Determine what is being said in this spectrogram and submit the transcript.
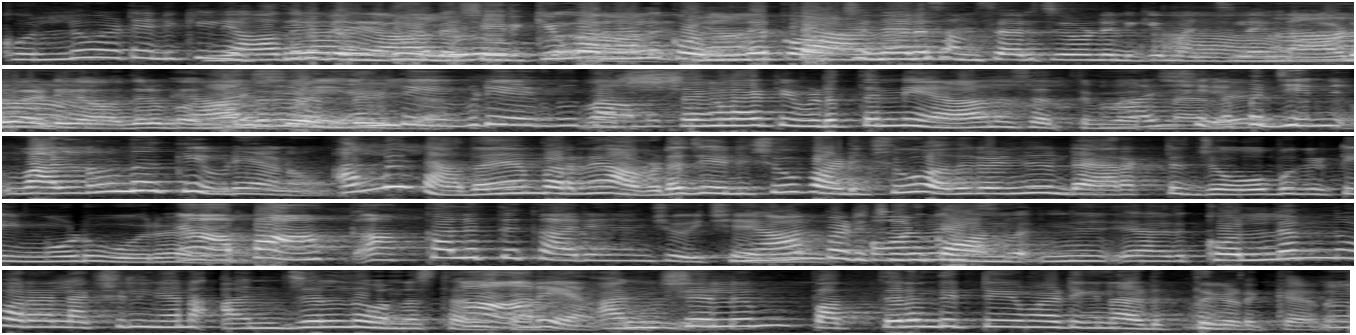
കൊല്ലുമായിട്ട് എനിക്ക് യാതൊരു ബന്ധമില്ല ശരിക്കും പറഞ്ഞാൽ കുറച്ചു കൊല്ലത്താണ് നേരം സംസാരിച്ചുകൊണ്ട് എനിക്ക് മനസ്സിലായി. നാടുമായിട്ട് യാതൊരു ബന്ധമില്ല? വർഷങ്ങളായിട്ട് ഇവിടെ തന്നെയാണ് സത്യം പറഞ്ഞാൽ വളർന്നൊക്കെ ഇവിടെയാണോ? അല്ലല്ല അതാ ഞാൻ പറഞ്ഞു. അവിടെ ജനിച്ചു പഠിച്ചു അത് കഴിഞ്ഞ് ഡയറക്റ്റ് ജോബ് കിട്ടി ഇങ്ങോട്ട് പോരും ആ, അപ്പൊ ആ- അക്കാലത്തെ കാര്യം ഞാൻ ചോദിച്ചു. ഞാൻ പഠിച്ചത് കോൺവെന്റ് കൊല്ലം എന്ന് പറഞ്ഞാൽ ആക്ച്വലി ഞാൻ അഞ്ചൽ എന്ന് പറഞ്ഞ സ്ഥലത്ത് അഞ്ചലും പത്തനംതിട്ടയുമായിട്ട് ഇങ്ങനെ അടുത്ത് കിടക്കാണ്.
